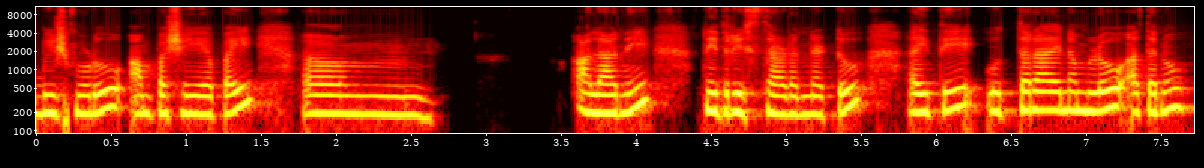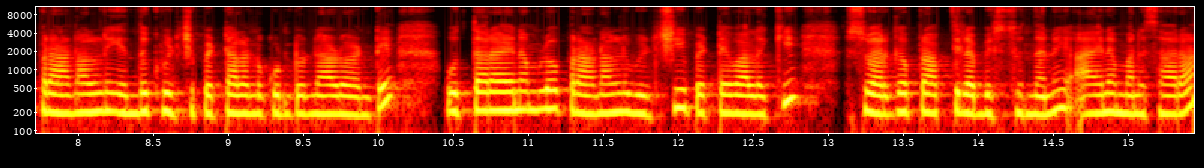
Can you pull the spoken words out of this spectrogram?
భీష్ముడు అంపశయ్యపై అలానే నిద్రిస్తాడన్నట్టు. అయితే ఉత్తరాయణంలో అతను ప్రాణాలను ఎందుకు విడిచిపెట్టాలనుకుంటున్నాడు అంటే ఉత్తరాయణంలో ప్రాణాలను విడిచి పెట్టే వాళ్ళకి స్వర్గప్రాప్తి లభిస్తుందని ఆయన మనసారా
